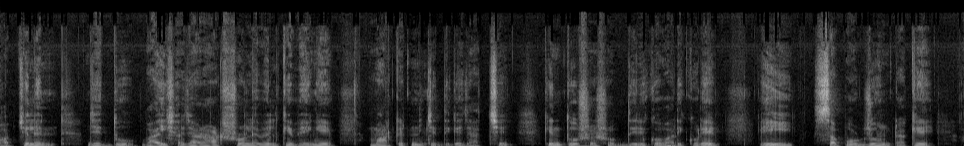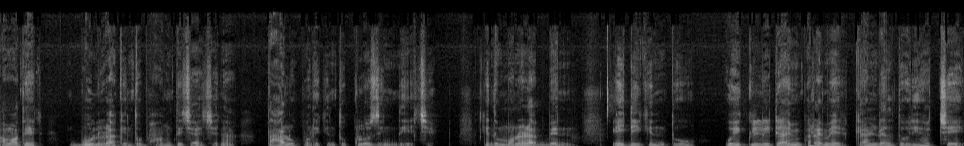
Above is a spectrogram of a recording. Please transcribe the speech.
ভাবছিলেন যে দু বাইশ হাজার আটশো লেভেলকে ভেঙে মার্কেট নিচের দিকে যাচ্ছে। কিন্তু শেষ অবধি রিকভারি করে এই সাপোর্ট জোনটাকে আমাদের বুলরা কিন্তু ভাঙতে চাইছে না, তার উপরে কিন্তু ক্লোজিং দিয়েছে। কিন্তু মনে রাখবেন, এটি কিন্তু উইকলি টাইম ফ্রেমের ক্যান্ডেল তৈরি হচ্ছে।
